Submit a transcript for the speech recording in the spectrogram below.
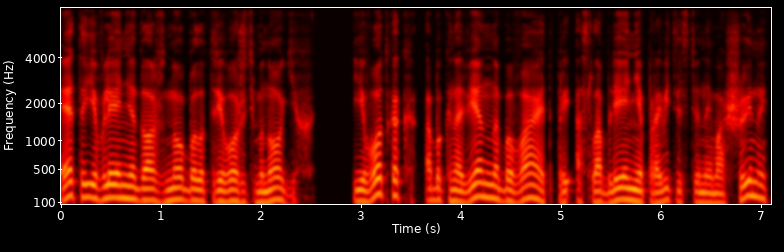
Это явление должно было тревожить многих, и вот как обыкновенно бывает при ослаблении правительственной машины,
